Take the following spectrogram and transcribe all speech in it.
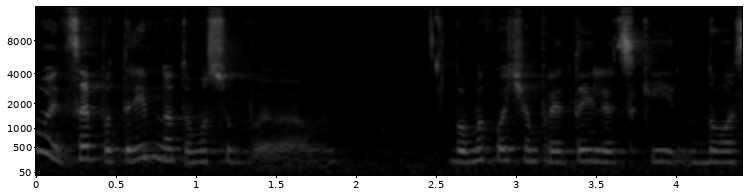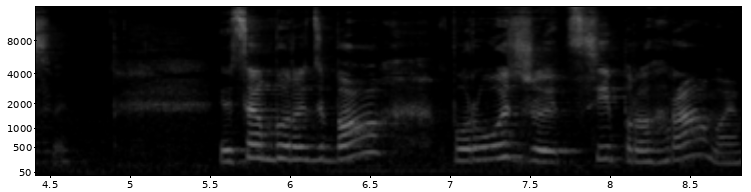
Ну і це потрібно, тому що е, бо ми хочемо пройти людський досвід. І ця боротьба породжує ці програми.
